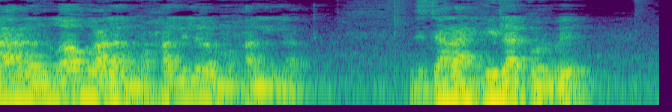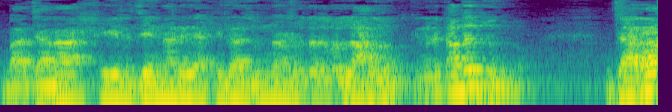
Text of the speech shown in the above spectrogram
লাহ আলাল যে যারা হিলা করবে বা যারা হিল, যে নারীরা হিলার জন্য আসবে, তাদের উপর কিন্তু কাদের জন্য? যারা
